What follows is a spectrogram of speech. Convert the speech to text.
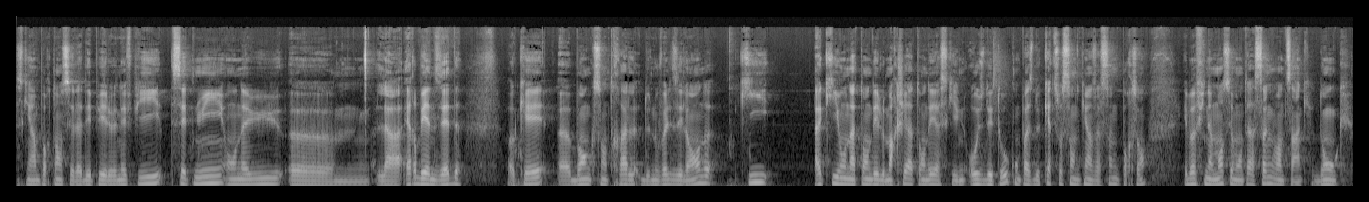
Ce qui est important, c'est l'ADP et le NFP. Cette nuit, on a eu euh, la RBNZ, ok, euh, Banque centrale de Nouvelle-Zélande, qui à qui on attendait, le marché attendait à ce qu'il y ait une hausse des taux, qu'on passe de 4,75 à 5%, et bien finalement c'est monté à 5,25. Donc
